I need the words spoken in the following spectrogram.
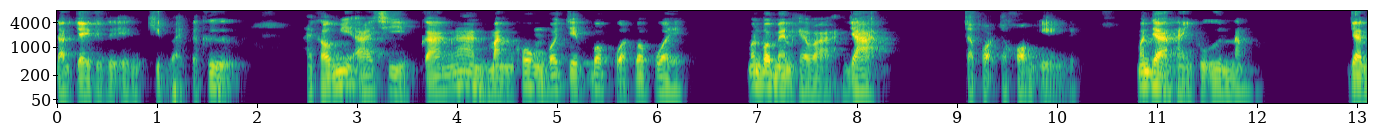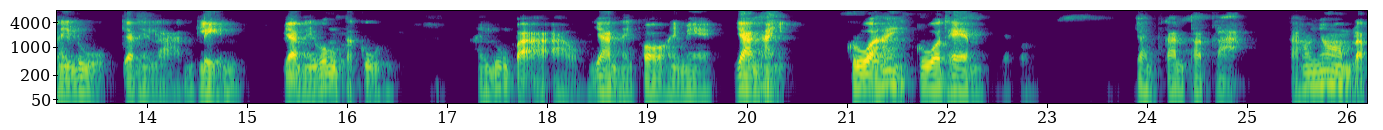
ดังใจที่ตัวเองคิดไว้ก็คือ ให้เขามีอาชีพการงานมั่นคงบ่เจ็บบ่ปวดบ่ป่วย มันบ่แม่นแค่ว่าญาติ เฉพาะเจ้าของเองเด้มันย่านให้ผู้อื่นนำย่านให้ลูกย่านให้หลานเหลนย่านให้วงตระกูล ให้ลุงป้าอาอาวย่านให้พ่อให้แม่ย่านให้กลัวให้กลัวแทนย่านการพลาดพลาดแต่เฮาย่อมรับ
